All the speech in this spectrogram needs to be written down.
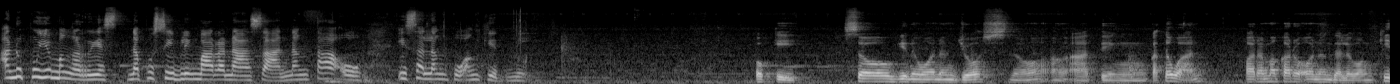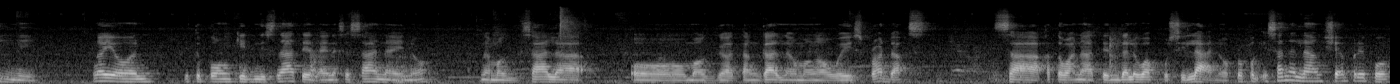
ano po yung mga risk na posibleng maranasan ng tao, isa lang po ang kidney? Okay. So, ginawa ng Diyos no, ang ating katawan para magkaroon ng dalawang kidney. Ngayon, ito pong kidneys natin ay nasasanay no, na magsala o magtanggal ng mga waste products sa katawan natin. Dalawa po sila. No? Pero pag isa na lang, syempre po,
